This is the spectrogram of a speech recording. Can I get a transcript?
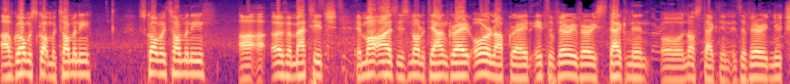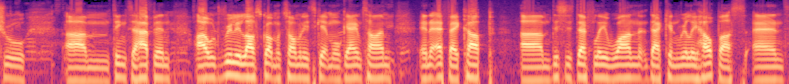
I've gone with Scott McTominay. Scott McTominay uh, over Matic, in my eyes, is not a downgrade or an upgrade. It's a very, very stagnant, or not stagnant, it's a very neutral um, thing to happen. I would really love Scott McTominay to get more game time in the FA Cup. Um, this is definitely one that can really help us. And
